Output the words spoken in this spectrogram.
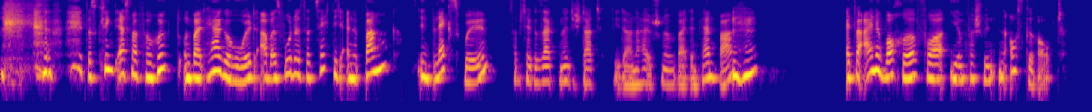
das klingt erstmal verrückt und weit hergeholt, aber es wurde tatsächlich eine Bank in Blacksville, das habe ich ja gesagt, ne, die Stadt, die da eine halbe Stunde weit entfernt war, mhm. etwa eine Woche vor ihrem Verschwinden ausgeraubt.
